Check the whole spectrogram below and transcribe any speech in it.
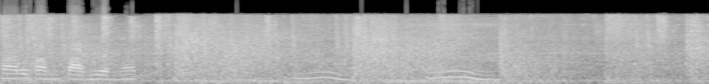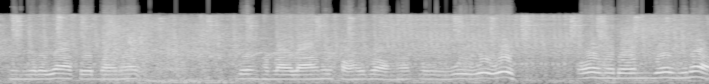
ฆ่าด้วยความป่าเถื่อนนะครับอืมอืมไม่มีอะยากเกินไปนะครับ เรื่องทำลายล้างนี่ขอให้บอกนะครับ โอ้ยโอ้ยโอ้ยโอ้ยไม่โดนเยอะอย่างนี้เนี่ย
